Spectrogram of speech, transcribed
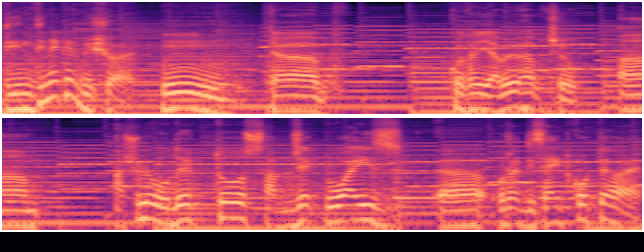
দিন দিনেকের বিষয়। হুম কোথায় যাবে ভাবছ? আসলে ওদের তো সাবজেক্ট ওয়াইজ ওটা ডিসাইড করতে হয়।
